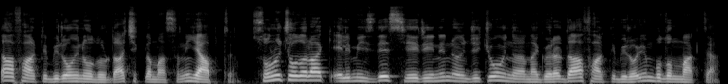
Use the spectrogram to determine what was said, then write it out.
daha farklı bir oyun olurdu açıklamasını yaptı. Sonuç olarak elimizde serinin önceki oyunlarına göre daha farklı bir oyun bulunmakta.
